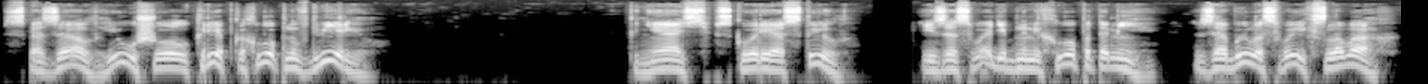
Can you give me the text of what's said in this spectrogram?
Сказал и ушел, крепко хлопнув дверью. Князь вскоре остыл и за свадебными хлопотами забыл о своих словах.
